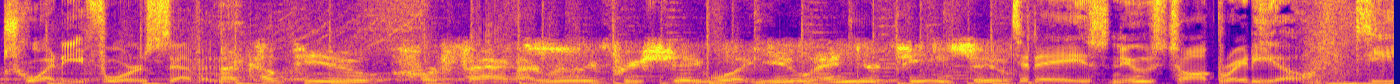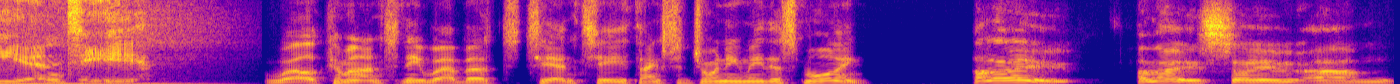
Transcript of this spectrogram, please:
24 7. I come to you for facts. I really appreciate what you and your team do. Today's News Talk Radio, TNT. Welcome, Anthony Webber to TNT. Thanks for joining me this morning. Hello. Hello. So um,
